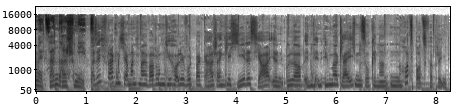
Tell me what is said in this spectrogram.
mit Sandra Schmid. Also ich frage mich ja manchmal, warum die Hollywood Bagage eigentlich jedes Jahr ihren Urlaub in den immer gleichen sogenannten Hotspots verbringt.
